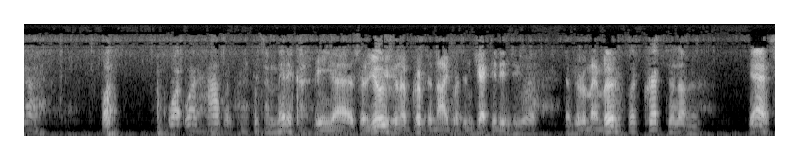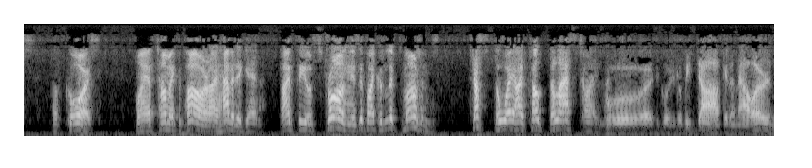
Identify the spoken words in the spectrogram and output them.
Yeah. What, what, what happened? It's a miracle. The uh, solution of kryptonite was injected into you. Don't you remember? The kryptonite. Yes, of course. My atomic power, I have it again. I feel strong as if I could lift mountains. Just the way I felt the last time. Good, good. It'll be dark in an hour, and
